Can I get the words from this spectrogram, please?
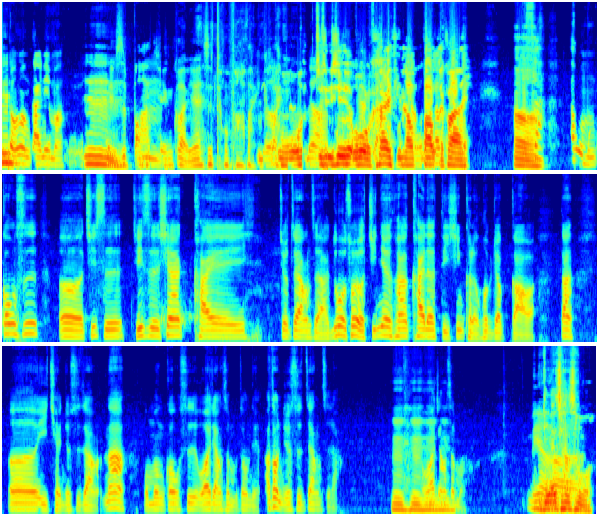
你嗯懂那种概念吗？嗯也是八嗯千块，原来是多八百块。我就是我刚才听到八百块，嗯是嗯啊，啊，我们公司呃，其实其实现在开就这样子啊。如果说有经验，他开的底薪可能会比较高啊，但呃以前就是这样。那我们公司我要讲什么重点啊？重点就是这样子啦。嗯哼，我要讲什么？没有你要讲啊什么？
